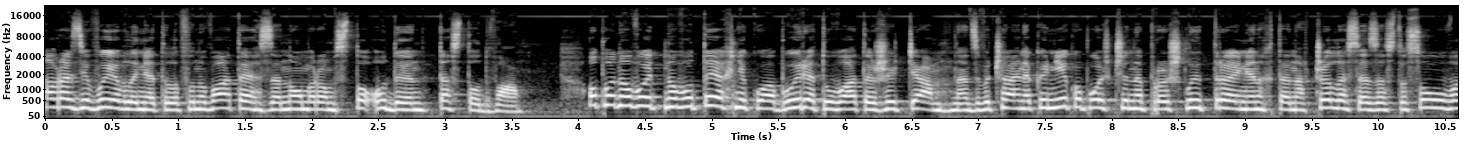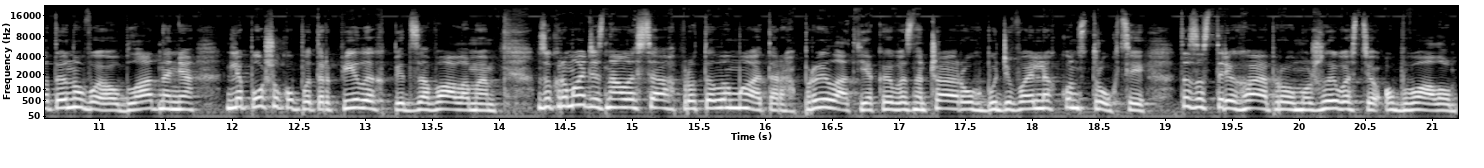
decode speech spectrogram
А в разі виявлення телефонувати за номером 101 та 102. Опановують нову техніку, аби рятувати життя. Надзвичайники Нікопольщини пройшли тренінг та навчилися застосовувати нове обладнання для пошуку потерпілих під завалами. Зокрема, дізналися про телеметр, прилад, який визначає рух будівельних конструкцій та застерігає про можливості обвалу.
